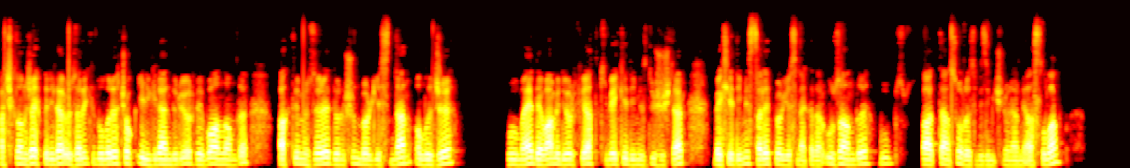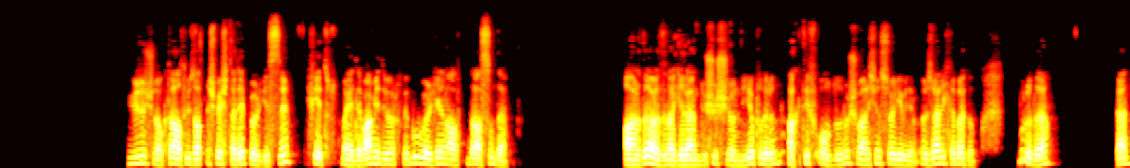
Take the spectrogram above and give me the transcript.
Açıklanacak veriler özellikle doları çok ilgilendiriyor ve bu anlamda baktığım üzere dönüşüm bölgesinden alıcı bulmaya devam ediyor fiyat ki beklediğimiz düşüşler beklediğimiz talep bölgesine kadar uzandı. Bu saatten sonrası bizim için önemli asıl olan. 103.665 talep bölgesi fiyatı tutmaya devam ediyor ve bu bölgenin altında aslında ardı ardına gelen düşüş yönlü yapıların aktif olduğunu şu an için söyleyebilirim. Özellikle bakın burada ben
